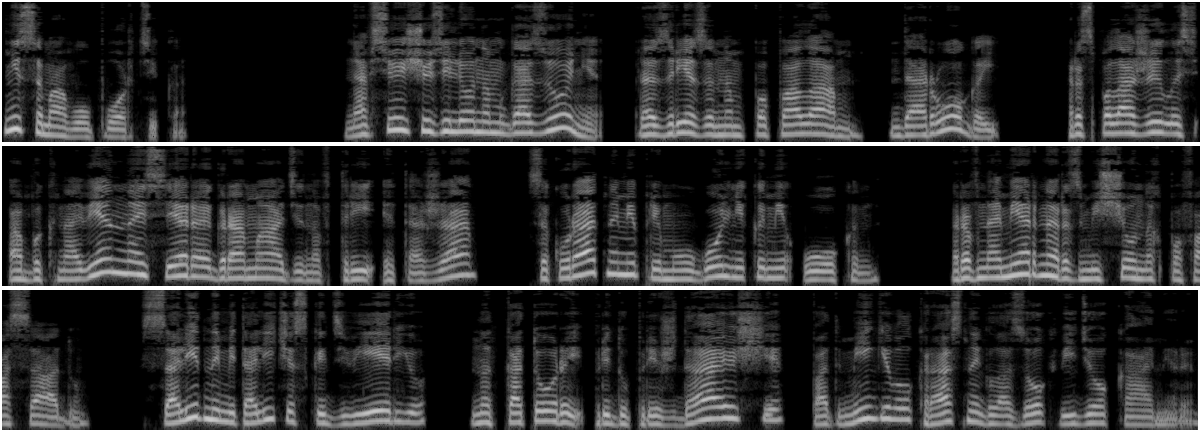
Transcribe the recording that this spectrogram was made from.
ни самого портика. На все еще зеленом газоне, разрезанном пополам дорогой, расположилась обыкновенная серая громадина в три этажа с аккуратными прямоугольниками окон, равномерно размещенных по фасаду, с солидной металлической дверью, над которой предупреждающе подмигивал красный глазок видеокамеры.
